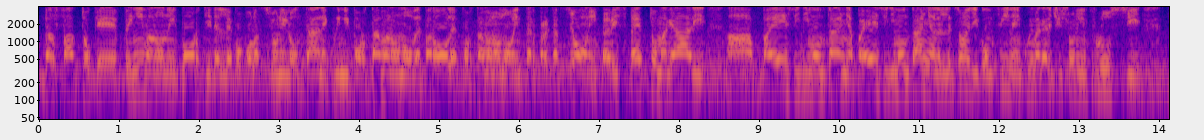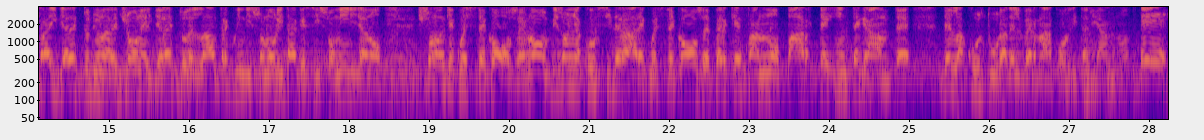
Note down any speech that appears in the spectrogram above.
dal fatto che venivano nei porti delle popolazioni lontane, quindi portavano nuove parole, portavano nuove interpretazioni, rispetto magari a paesi di montagna, paesi di montagna nelle zone di confine, in cui magari ci sono influssi tra il dialetto di una regione e il dialetto dell'altra, e quindi sonorità che si somigliano. Ci sono anche queste cose, no? Bisogna considerare queste cose perché fanno parte integrante della cultura del vernacolo italiano. E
